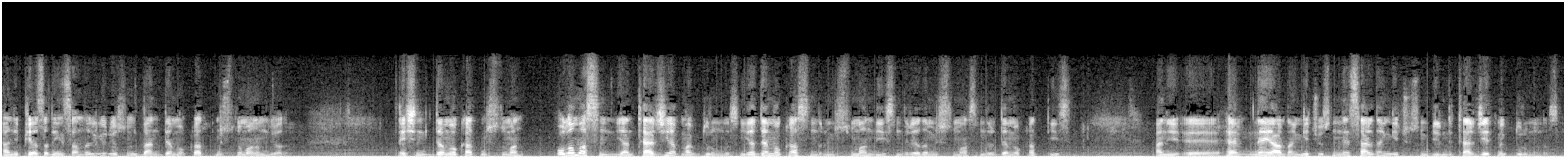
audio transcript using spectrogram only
Hani piyasada insanları görüyorsunuz. Ben demokrat Müslümanım diyorlar. E şimdi demokrat Müslüman olamazsın. Yani tercih yapmak durumundasın. Ya demokratsındır, Müslüman değilsindir ya da Müslümansındır, demokrat değilsin. Hani e, hem ne yardan geçiyorsun ne serden geçiyorsun. Birini tercih etmek durumundasın.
